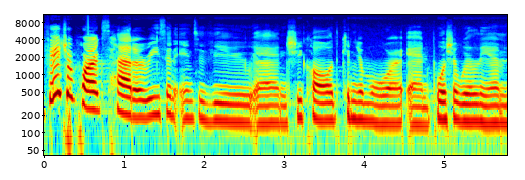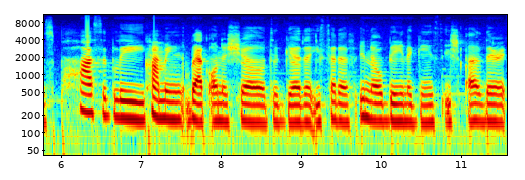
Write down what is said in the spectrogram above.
Phaedra Parks had a recent interview and she called Kenya Moore and Porsha Williams possibly coming back on the show together instead of, you know, being against each other.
